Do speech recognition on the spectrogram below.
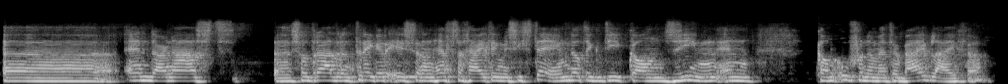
Uh, en daarnaast, uh, zodra er een trigger is en een heftigheid in mijn systeem, dat ik die kan zien en kan oefenen met erbij blijven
